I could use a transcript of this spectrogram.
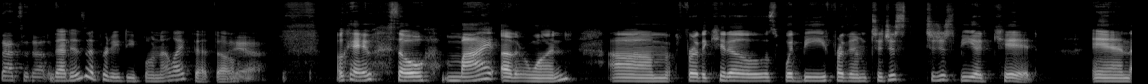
that's another. That one. is a pretty deep one. I like that though. Yeah. Okay, so my other one um, for the kiddos would be for them to just to just be a kid and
